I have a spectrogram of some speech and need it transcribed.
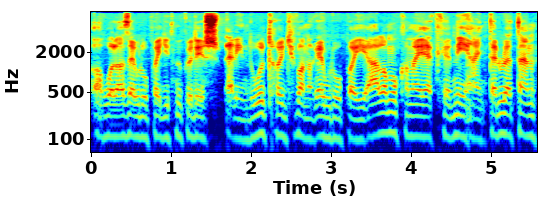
ahol az európai együttműködés elindult, hogy vannak európai államok, amelyek néhány területen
